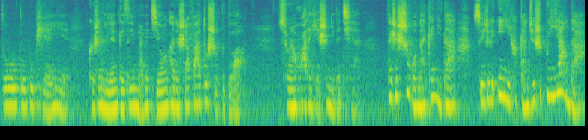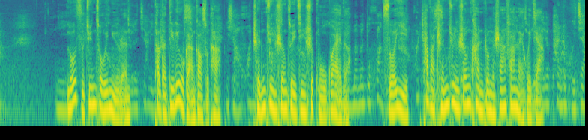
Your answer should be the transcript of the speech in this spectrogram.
都都不便宜，可是你连给自己买个几万块的沙发都舍不得。虽然花的也是你的钱，但是是我买给你的，所以这个意义和感觉是不一样的。罗子君作为女人，她的第六感告诉她，陈俊生最近是古怪的，所以她把陈俊生看中的沙发买回家。越盼着回家，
